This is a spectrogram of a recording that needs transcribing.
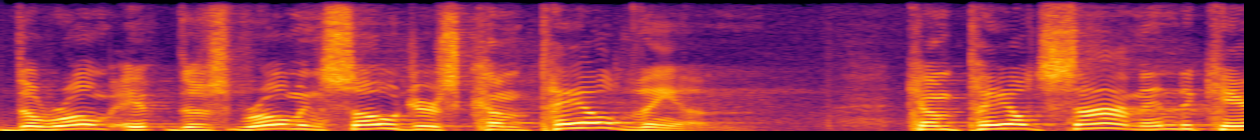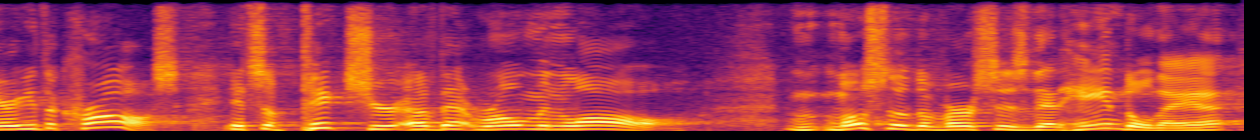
The, Rome, the Roman soldiers compelled them, compelled Simon to carry the cross. It's a picture of that Roman law. Most of the verses that handle that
